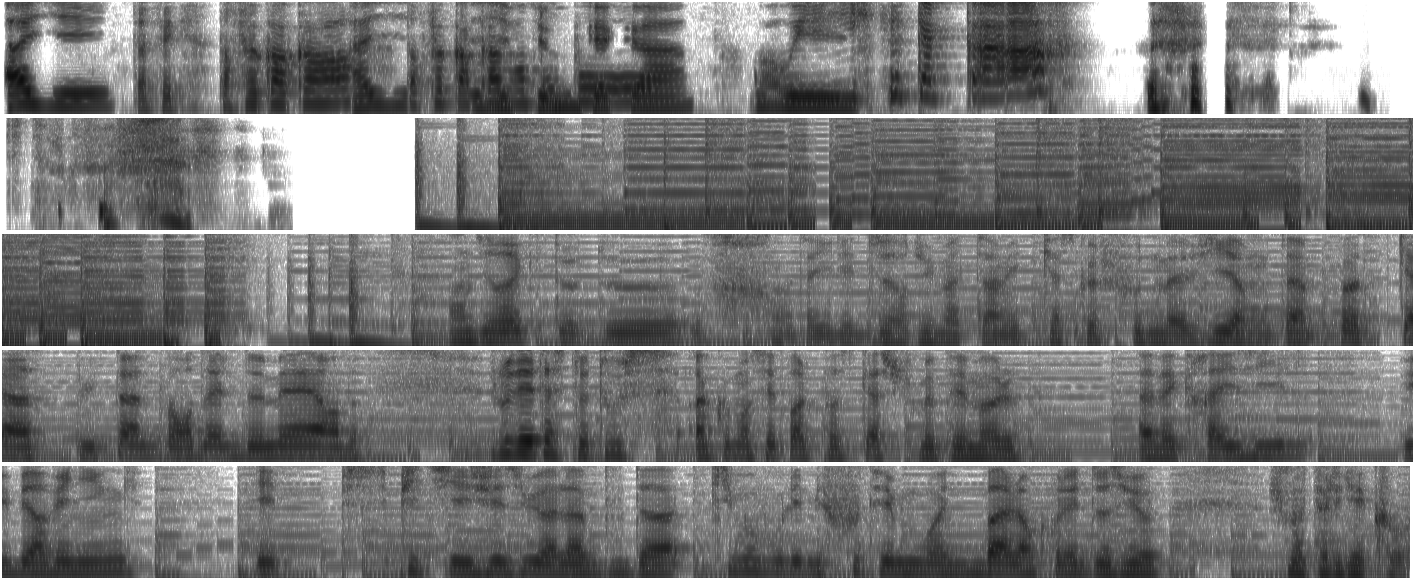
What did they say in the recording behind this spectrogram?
Aïe T'as fait, t'as fait caca? Aïe T'as fait caca fait ton mon pot? caca. Ah oui, caca! Putain. En direct de... Pff, il est 2h du matin, mais qu'est-ce que je fous de ma vie à monter un podcast? Putain de bordel de merde. Je vous déteste tous, à commencer par le podcast Je me pémol, avec Raizil, Hubert Winning, et pitié Jésus à la Bouddha, qui vous voulez, mais foutez-moi une balle entre les deux yeux. Je m'appelle Gecko.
